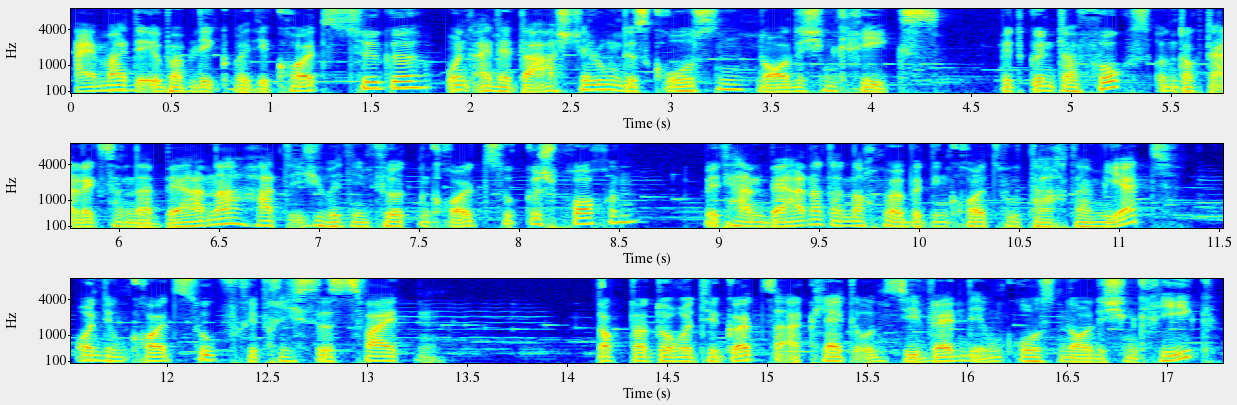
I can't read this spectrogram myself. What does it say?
Einmal der Überblick über die Kreuzzüge und eine Darstellung des großen Nordischen Kriegs. Mit Günter Fuchs und Dr. Alexander Berner hatte ich über den vierten Kreuzzug gesprochen, mit Herrn Berner dann nochmal über den Kreuzzug Tachtamiet und dem Kreuzzug Friedrichs II. Dr. Dorothee Götze erklärte uns die Wende im Großen Nordischen Krieg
